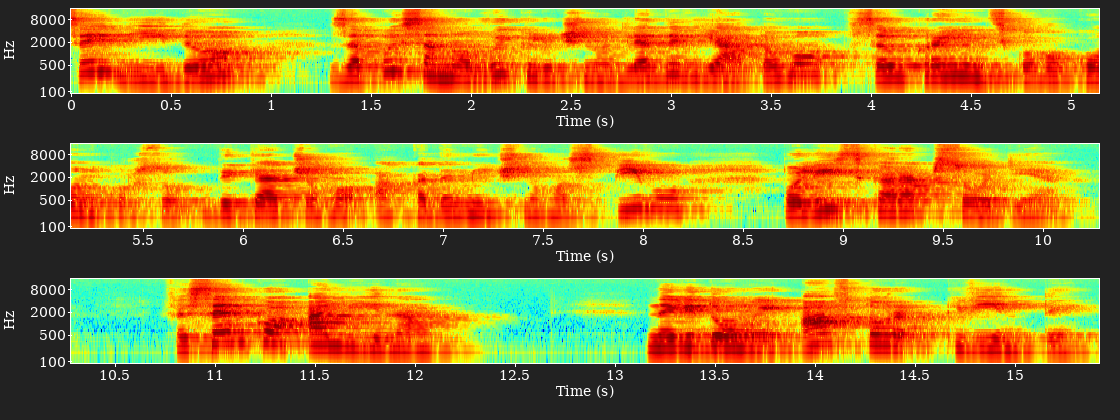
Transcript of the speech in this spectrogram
Це відео записано виключно для 9-го всеукраїнського конкурсу дитячого академічного співу Поліська рапсодія. Фесенко Аліна, невідомий автор Квінти,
